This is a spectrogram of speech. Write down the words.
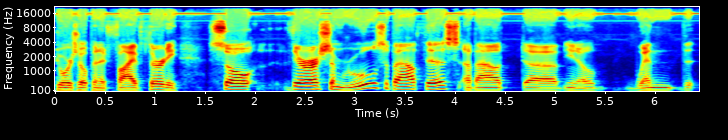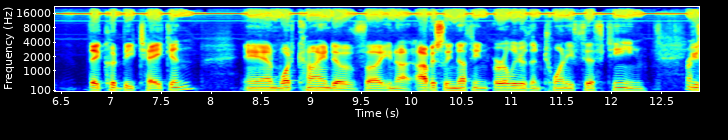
Doors open at 5:30. So there are some rules about this about uh, you know when the, they could be taken and what kind of uh, you know obviously nothing earlier than 2015 you,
